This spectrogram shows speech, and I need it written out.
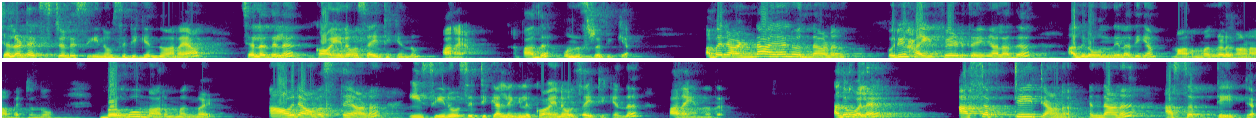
ചില ടെക്സ്റ്റിൽ സീനോസിറ്റിക് എന്ന് പറയാം ചിലതിൽ കൊയനോസൈറ്റിക് എന്നും പറയാം. അപ്പം അത് ഒന്ന് ശ്രദ്ധിക്കുക അപ്പം രണ്ടായാലും എന്താണ്? ഒരു ഹൈഫ എടുത്തു കഴിഞ്ഞാൽ അത് അതിലൊന്നിലധികം മർമ്മങ്ങൾ കാണാൻ പറ്റുന്നു. ബഹുമർമ്മങ്ങൾ. ആ ഒരു അവസ്ഥയാണ് ഈ സീനോസിറ്റിക് അല്ലെങ്കിൽ കൊയനോസൈറ്റിക് എന്ന് പറയുന്നത്. അതുപോലെ അസെപ്റ്റേറ്റ് ആണ്. എന്താണ്? അസെപ്റ്റേറ്റ്.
